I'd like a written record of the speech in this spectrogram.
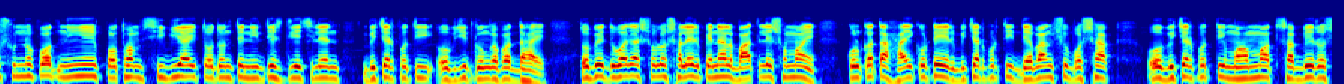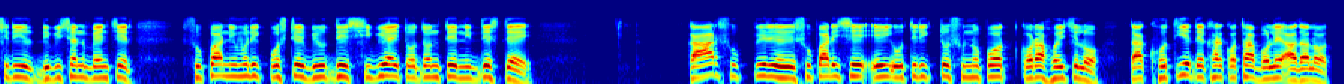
শূন্যপদ নিয়ে প্রথম সিবিআই তদন্তের নির্দেশ দিয়েছিলেন বিচারপতি অভিজিৎ গঙ্গোপাধ্যায়। তবে দু হাজার ষোলো সালের প্যানেল বাতিলের সময় কলকাতা হাইকোর্টের বিচারপতি দেবাংশু বসাক ও বিচারপতি মোহাম্মদ সাব্বির রশিদির ডিভিশন বেঞ্চের সুপার নিউমেরিক পোস্টের বিরুদ্ধে সিবিআই তদন্তের নির্দেশ দেয়। কার সুপারিশে এই অতিরিক্ত শূন্যপদ করা হয়েছিল তা খতিয়ে দেখার কথা বলে আদালত।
